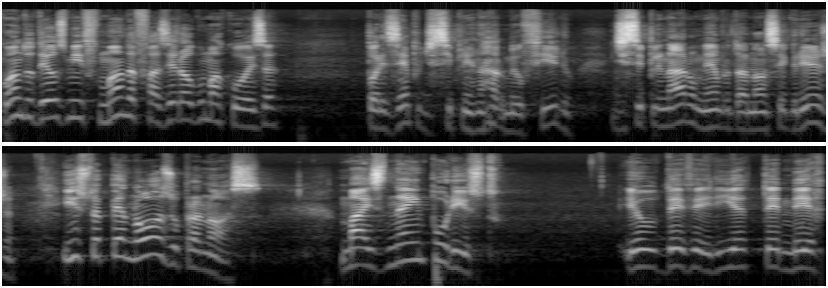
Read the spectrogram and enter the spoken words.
quando Deus me manda fazer alguma coisa, por exemplo, disciplinar o meu filho, disciplinar um membro da nossa igreja, isso é penoso para nós, mas nem por isto eu deveria temer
